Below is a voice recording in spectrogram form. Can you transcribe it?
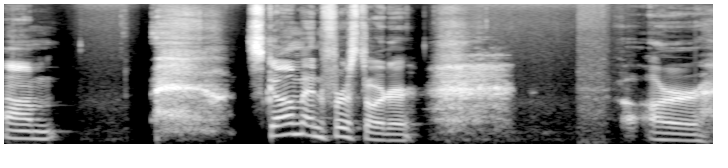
Um, Scum and First Order are.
